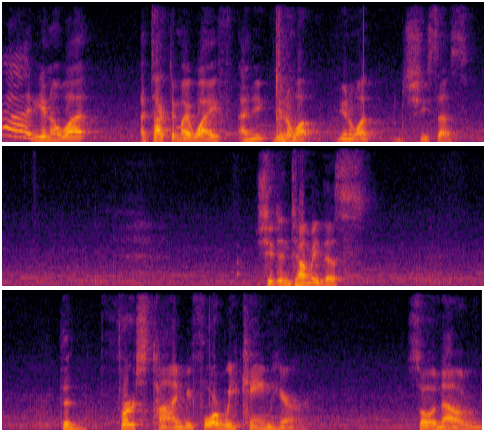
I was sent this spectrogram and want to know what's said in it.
ah, you know what? I talked to my wife, and you, you know what? You know what she says? She didn't tell me this the first time before we came here. So now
